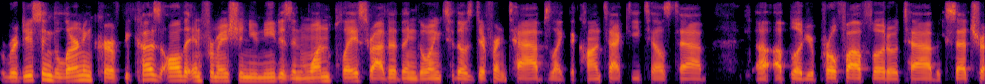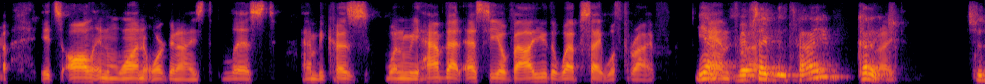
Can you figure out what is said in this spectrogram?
reducing the learning curve because all the information you need is in one place rather than going to those different tabs like the contact details tab, uh, upload your profile photo tab, etc. It's all in one organized list. And because when we have that SEO value, the website will thrive. Yeah, thrive. website will thrive. Correct. Right. So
